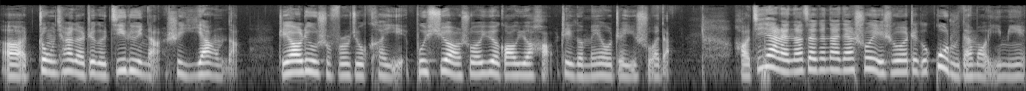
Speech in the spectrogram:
呃中签的这个几率呢是一样的。只要六十分就可以，不需要说越高越好，这个没有这一说的。好，接下来呢，再跟大家说一说这个雇主担保移民。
